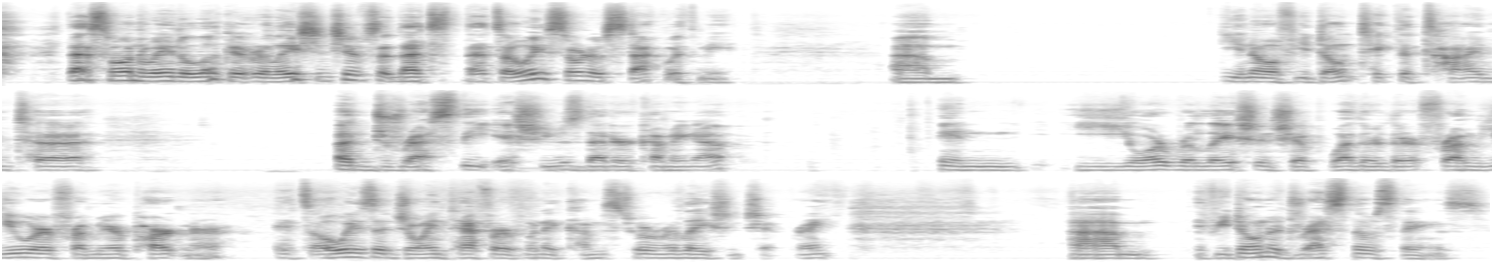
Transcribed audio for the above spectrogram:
that's one way to look at relationships. And that's, that's always sort of stuck with me. Um, you know, if you don't take the time to address the issues that are coming up in your relationship, whether they're from you or from your partner, it's always a joint effort when it comes to a relationship, right? Um, if you don't address those things,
